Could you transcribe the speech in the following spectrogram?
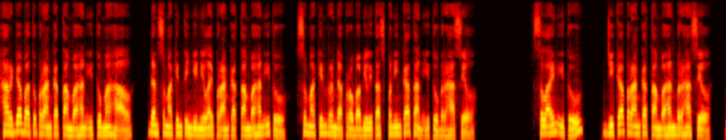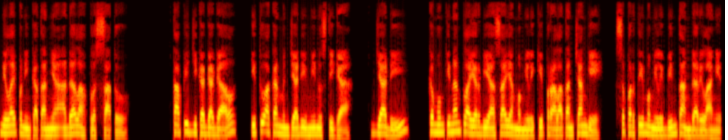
harga batu perangkat tambahan itu mahal, dan semakin tinggi nilai perangkat tambahan itu, semakin rendah probabilitas peningkatan itu berhasil. Selain itu, jika perangkat tambahan berhasil, nilai peningkatannya adalah plus 1. Tapi jika gagal, itu akan menjadi minus 3. Jadi, Kemungkinan player biasa yang memiliki peralatan canggih, seperti memilih bintang dari langit.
